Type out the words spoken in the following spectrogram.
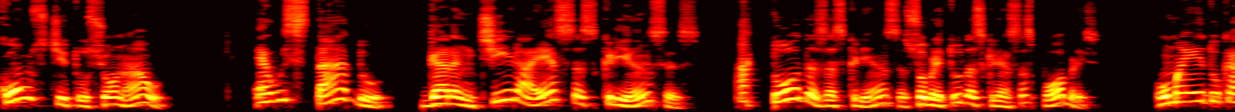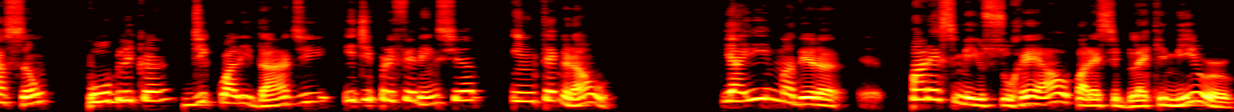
constitucional, é o Estado garantir a essas crianças a todas as crianças, sobretudo as crianças pobres, uma educação pública de qualidade e de preferência integral. E aí, Madeira, eh, parece meio surreal, parece Black Mirror,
